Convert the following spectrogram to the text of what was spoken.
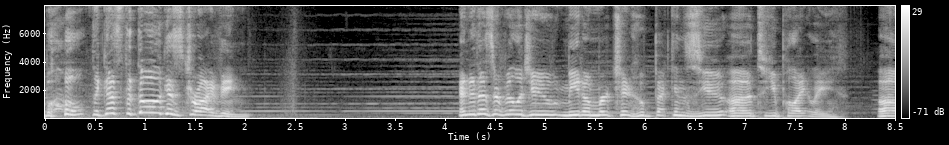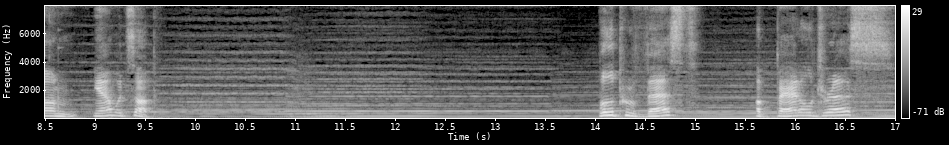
Well, I guess the dog is driving! In the desert village, you meet a merchant who beckons you uh, to you politely. Um, yeah, what's up? Bulletproof vest, a battle dress,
